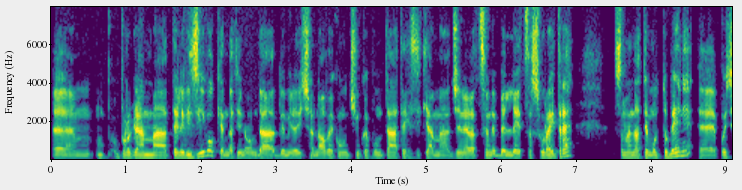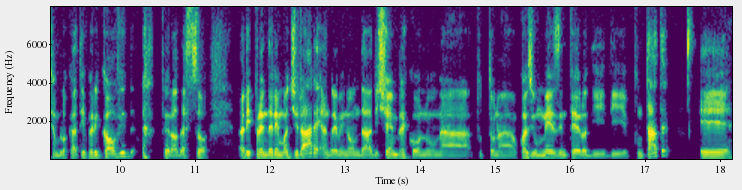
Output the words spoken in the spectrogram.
um, un, un, programma televisivo che è andato in onda nel 2019 con cinque puntate che si chiama Generazione Bellezza su Rai 3, sono andate molto bene, eh, poi siamo bloccati per il Covid, però adesso riprenderemo a girare, andremo in onda a dicembre con una, una, quasi un mese intero di, di puntate. E,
